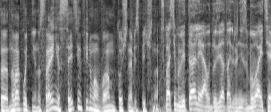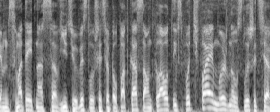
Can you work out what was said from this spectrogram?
Новогоднее настроение с этим фильмом вам точно обеспечено. Спасибо, Виталий. А вы, друзья, также не забывайте смотреть нас в YouTube, слушать в Apple Podcast, SoundCloud и в Spotify можно услышать все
